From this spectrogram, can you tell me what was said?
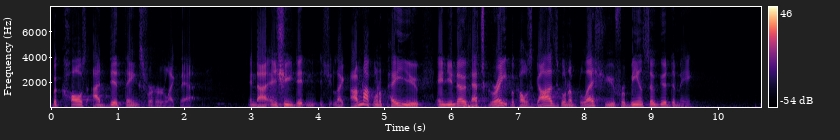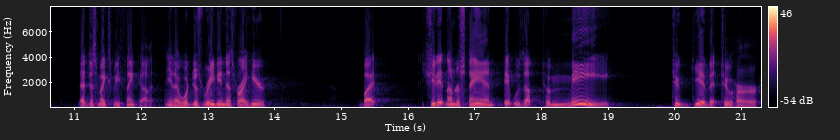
because I did things for her like that. And, I, and she didn't, she, like, I'm not going to pay you. And you know, that's great because God's going to bless you for being so good to me. That just makes me think of it. You know, we're just reading this right here. But she didn't understand it was up to me to give it to her,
